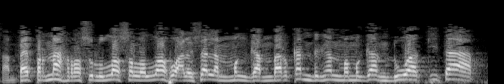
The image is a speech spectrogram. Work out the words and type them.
Sampai pernah Rasulullah Shallallahu Alaihi Wasallam menggambarkan dengan memegang dua kitab.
